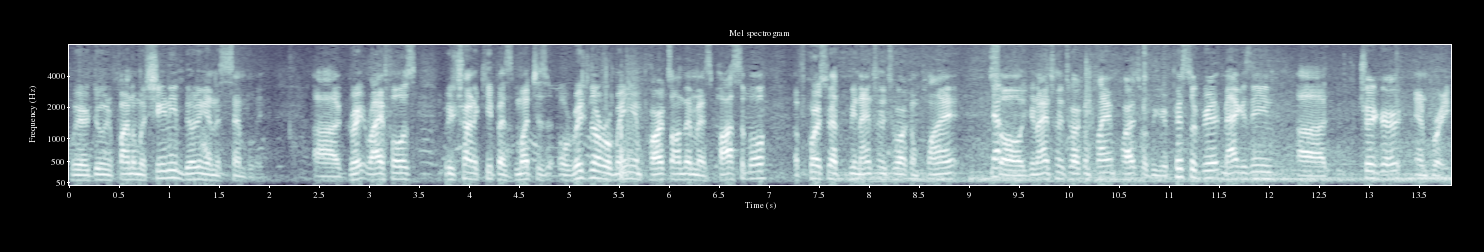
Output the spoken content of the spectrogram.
We are doing final machining, building, and assembly. Uh, great rifles. We're trying to keep as much as original Romanian parts on them as possible. Of course, we have to be 922R compliant. So your 922R compliant parts will be your pistol grip, magazine, uh, trigger, and brake.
